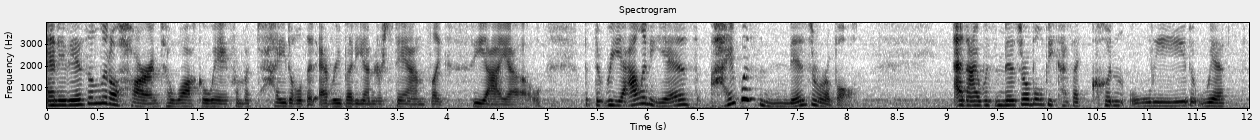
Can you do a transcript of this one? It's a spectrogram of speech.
And it is a little hard to walk away from a title that everybody understands, like CIO. But the reality is, I was miserable. And I was miserable because I couldn't lead with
